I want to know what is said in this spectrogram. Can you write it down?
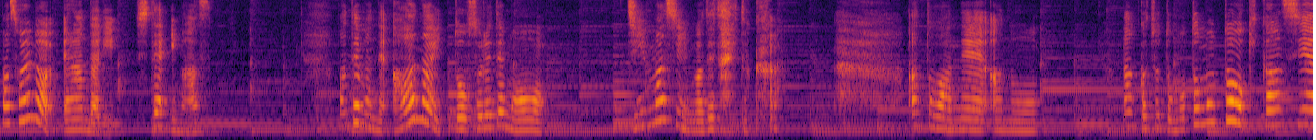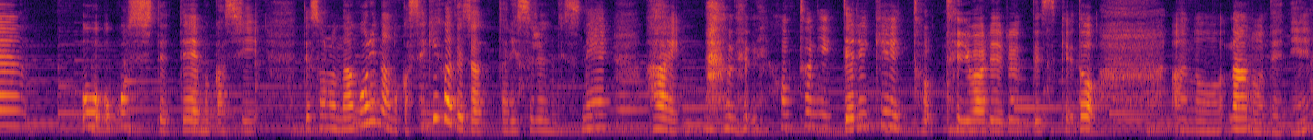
まあ、そういうのを選んだりしています、まあ、でもね合わないとそれでもジンマシンが出たりとか あとはねあのなんかちょっともともと気管支炎を起こしてて昔。でその名残なのか咳が出ちゃったりするんですね。はい。なのでね本当にデリケートって言われるんですけどあのなのでね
